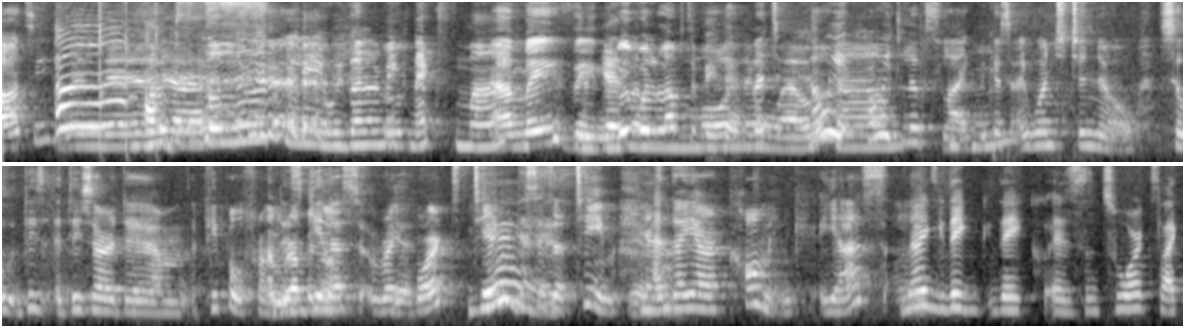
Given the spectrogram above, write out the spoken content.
party. When, uh, Absolutely. Hopefully, we're gonna make next month. Amazing. We would love to be there. than But how it, how it looks like, because I want to know. So these these are the um, people from I'm this wrapping up. Guinness Yeah. record team. This is a team, Yeah. and they are coming. Yes. Like they, they, as it works like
